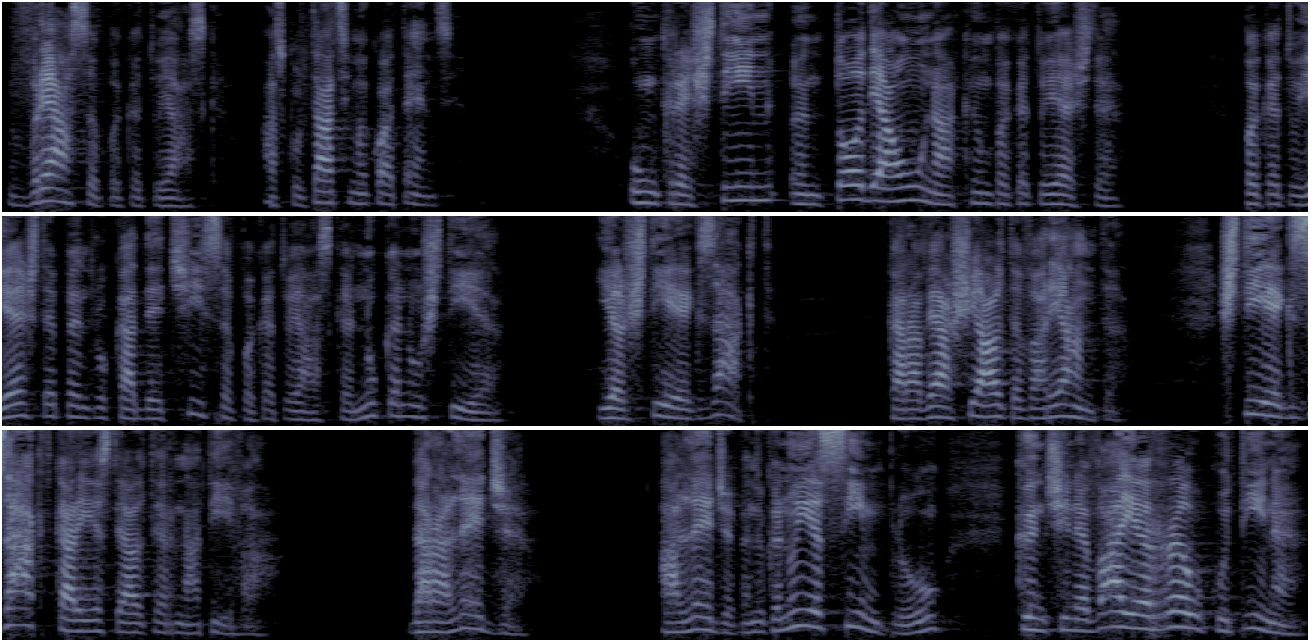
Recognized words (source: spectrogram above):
vrea să păcătuiască. Ascultați-mă cu atenție. Un creștin întotdeauna când păcătuiește, păcătuiește pentru că a decis să păcătuiască, nu că nu știe. El știe exact că ar avea și altă variantă. Știe exact care este alternativa. Dar alege. Alege. Pentru că nu e simplu când cineva e rău cu tine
